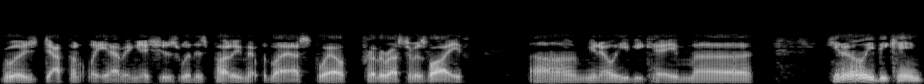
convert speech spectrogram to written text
was definitely having issues with his putting that would last, well, for the rest of his life. Um, you know, he became, uh, you know, he became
